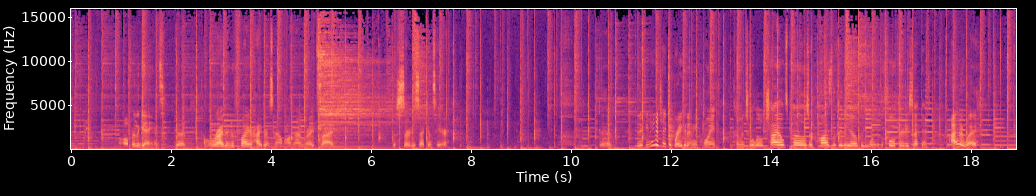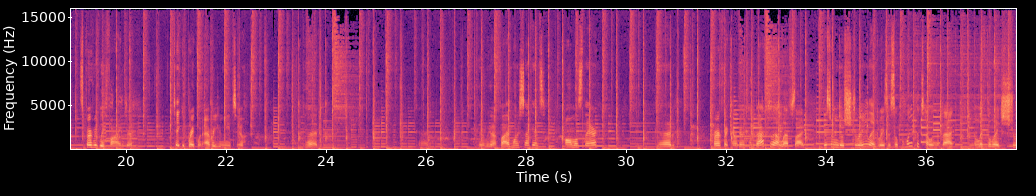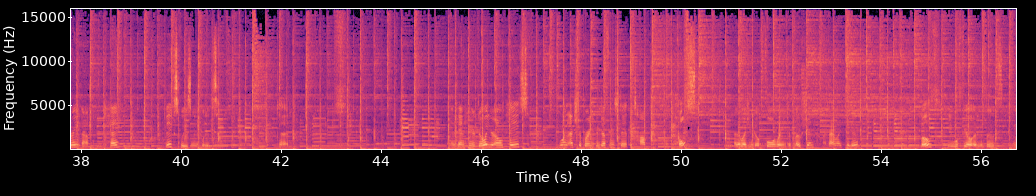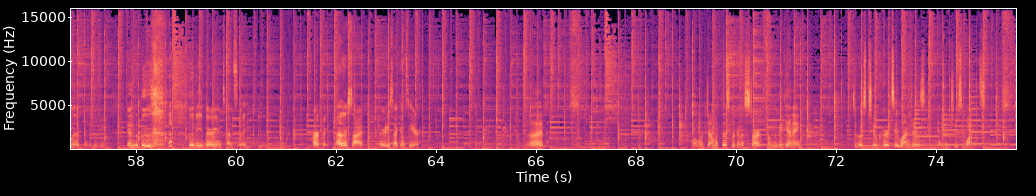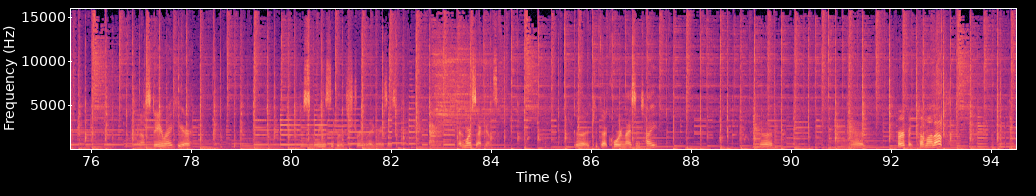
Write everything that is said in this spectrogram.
All for the gains. Good. Come right into fire hydrants now on that right side. Just 30 seconds here. Good. And if you need to take a break at any point, come into a little child's pose or pause the video because you want to do the full 30 seconds. Either way, it's perfectly fine to take a break whenever you need to. Good. Good. Good. We got five more seconds. Almost there. Good. Perfect. Now we're going to come back to that left side. This one goes straight leg raises. So point the toe in the back and lift the leg straight up. Okay? Big squeeze in the glutes. Good. And again, here, go at your own pace. If you want an extra burn, you can definitely stay at the top and pulse. Otherwise, you can go full range of motion, like I like to do. Both you will feel in the boots, in the, in the booty, in the booth, booty very intensely. Perfect. Other side. 30 seconds here. Good. When we're done with this, we're gonna start from the beginning to those two curtsy lunges into two squats. And now stay right here. Just squeeze the glutes, straight leg raises. 10 more seconds. Good, keep that core nice and tight. Good, good. Perfect, come on up.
